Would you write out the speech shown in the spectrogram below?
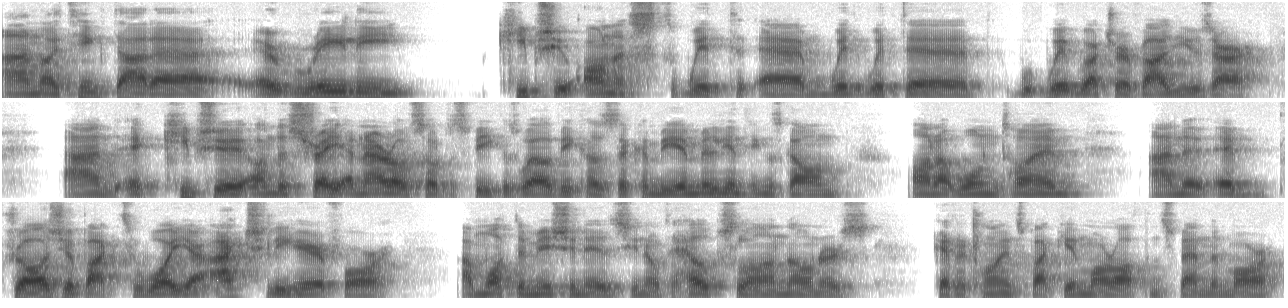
and I think that uh, it really keeps you honest with um, with with the with what your values are, and it keeps you on the straight and narrow, so to speak, as well, because there can be a million things going on at one time, and it, it draws you back to what you're actually here for and what the mission is. You know, to help salon owners get their clients back in more often, spending more,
